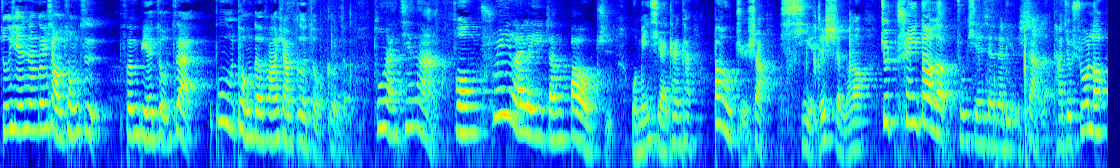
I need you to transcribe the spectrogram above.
猪先生跟小虫子分别走在不同的方向，各走各的。突然间呐，风吹来了一张报纸，我们一起来看看。报纸上写着什么哦？就吹到了猪先生的脸上了。他就说了，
